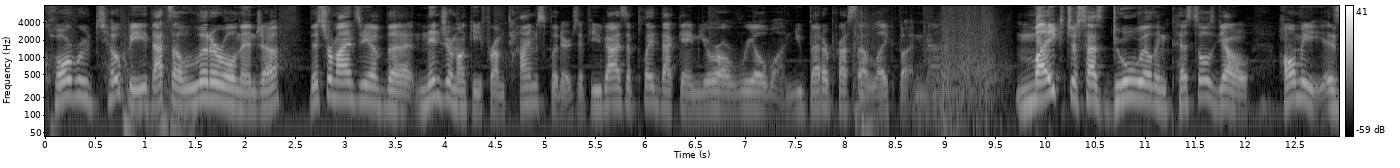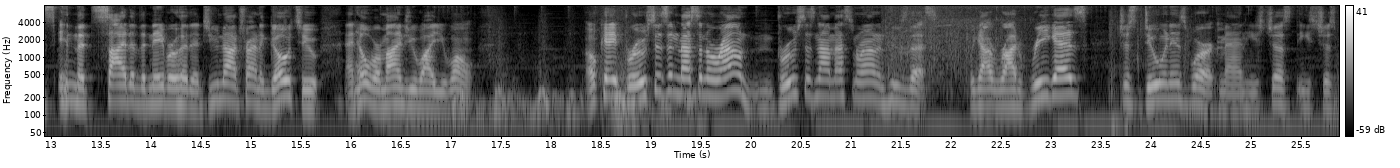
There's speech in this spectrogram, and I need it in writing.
korutopi that's a literal ninja. This reminds me of the ninja monkey from TimeSplitters. If you guys have played that game you're a real one. You better press that like button man. Mike just has dual wielding pistols. Yo homie is in the side of the neighborhood that you're not trying to go to and he'll remind you why you won't. Okay bruce isn't messing around. Bruce is not messing around and who's this? We got rodriguez just doing his work man. He's just he's just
